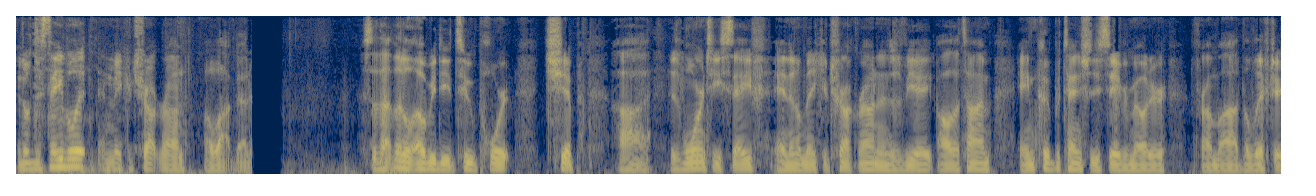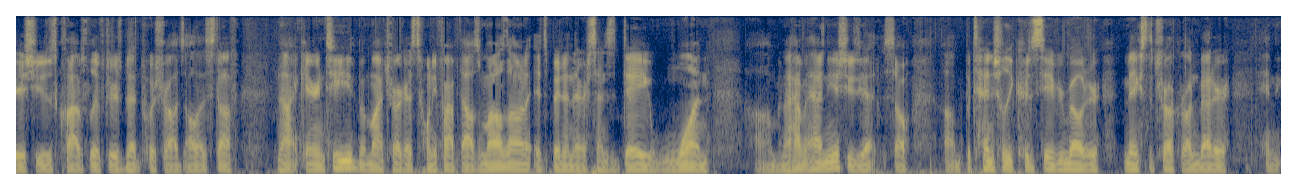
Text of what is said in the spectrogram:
It'll disable it and make your truck run a lot better. So that little OBD2 port chip uh, is warranty safe and it'll make your truck run in a V8 all the time and could potentially save your motor from uh, the lifter issues, collapsed lifters, bent push rods, all that stuff. Not guaranteed, but my truck has 25,000 miles on it. It's been in there since day one. Um, and I haven't had any issues yet. So um, potentially could save your motor, makes the truck run better. And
